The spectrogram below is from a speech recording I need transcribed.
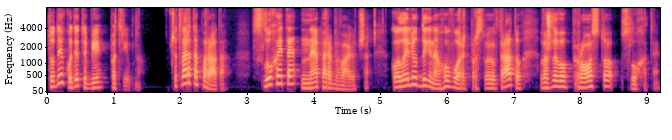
туди, куди тобі потрібно. Четверта порада. Слухайте, не перебиваючи. Коли людина говорить про свою втрату, важливо просто слухати.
